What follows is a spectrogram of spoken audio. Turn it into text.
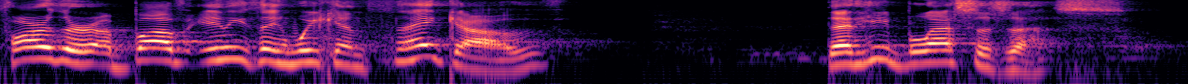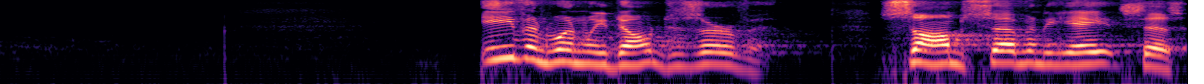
farther above anything we can think of that he blesses us even when we don't deserve it. Psalm 78 says,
